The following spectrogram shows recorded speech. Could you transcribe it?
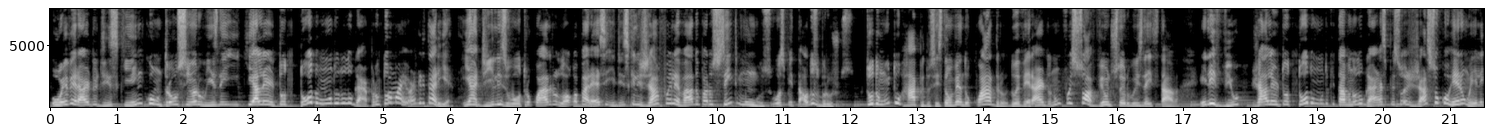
O Everardo diz que encontrou o Sr. Weasley e que alertou todo mundo do lugar, aprontou a maior gritaria. E a Dillis, o outro quadro, logo aparece e diz que ele já foi levado para o St. Mungus, o Hospital dos Bruxos. Tudo muito rápido, vocês estão vendo? O quadro do Everardo não foi só ver onde o Sr. Weasley estava. Ele viu, já alertou todo mundo que estava no lugar, as pessoas já socorreram ele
